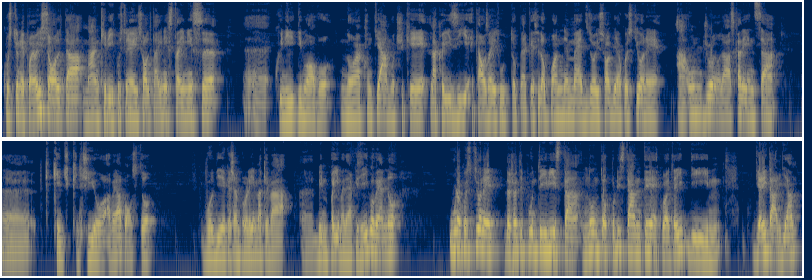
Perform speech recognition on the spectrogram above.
questione poi risolta, ma anche lì questione risolta in extremis, eh, quindi di nuovo non raccontiamoci che la crisi è causa di tutto, perché se dopo un anno e mezzo risolvi la questione a un giorno dalla scadenza eh, che, che, il CIO aveva posto, vuol dire che c'è un problema che va eh, ben prima della crisi di governo. Una questione da certi punti di vista non troppo distante è quella di, di, di Alitalia,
